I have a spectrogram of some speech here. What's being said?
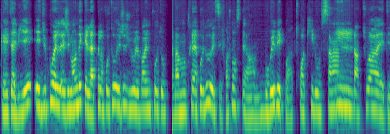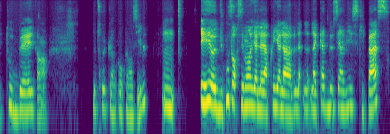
qu'elle était habillée et du coup, elle j'ai demandé qu'elle la prenne en photo et juste je voulais voir une photo. Elle m'a montré la photo et c'est franchement, c'était un beau bébé, quoi, 3 kilogrammes 5, Mmh. enfin, tu vois? Elle était toute belle, enfin, le truc incompréhensible Mmh. et du coup, forcément, il y a la après il y a la la la cadre de service qui passe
